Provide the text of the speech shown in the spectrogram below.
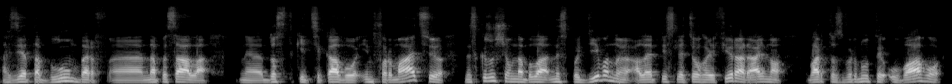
газета Bloomberg е, написала е, досить таки цікаву інформацію. Не скажу, що вона була несподіваною, але після цього ефіра реально варто звернути увагу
